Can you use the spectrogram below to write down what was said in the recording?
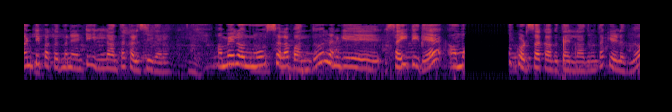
ಆಂಟಿ ಪಕ್ಕದ ಮನೆ ಆಂಟಿ ಇಲ್ಲ ಅಂತ ಕಳಿಸಿದ್ದಾರೆ. ಆಮೇಲೆ ಒಂದು ಮೂರು ಸಲ ಬಂದು ನನಗೆ ಸೈಟ್ ಇದೆ. ಅಮೌಂಟ್ ಕೊಡ್ಸೋಕ್ಕಾಗುತ್ತಾ ಎಲ್ಲಾದರೂ ಅಂತ ಕೇಳಿದ್ಲು.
